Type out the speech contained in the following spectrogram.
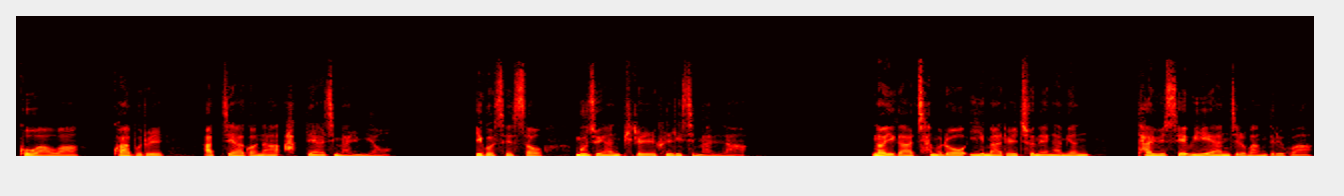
고아와 과부를 압제하거나 학대하지 말며 이곳에서 무죄한 피를 흘리지 말라. 너희가 참으로 이 말을 준행하면 다윗의 위에 앉을 왕들과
